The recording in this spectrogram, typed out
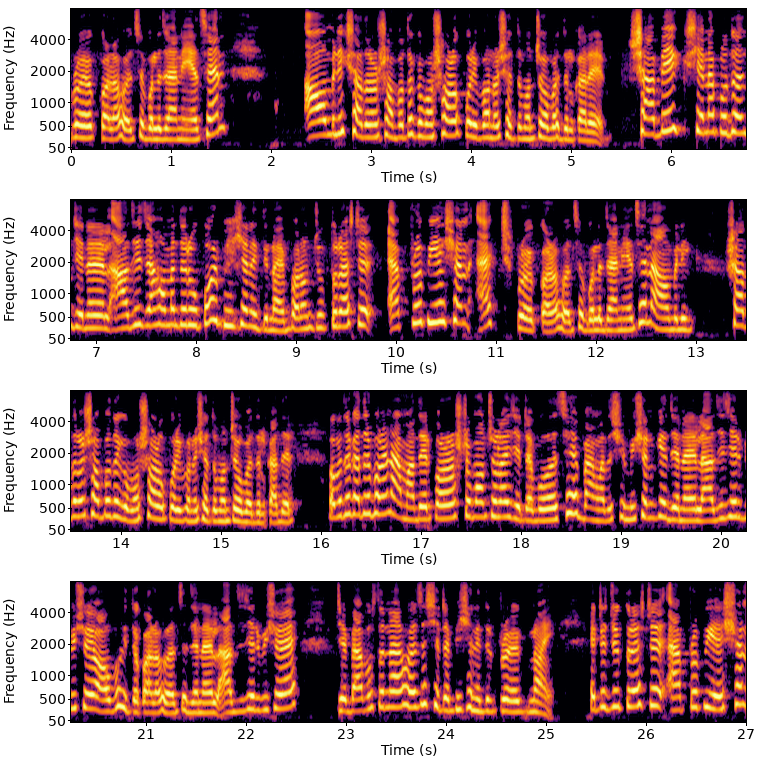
প্রয়োগ করা হয়েছে বলে জানিয়েছেন আওয়ামী লীগ সাধারণ সম্পাদক এবং সড়ক পরিবহন ও সেতুমন্ত্রী ওবায়দুল কাদের। সাবেক সেনাপ্রধান জেনারেল আজিজ আহমেদের উপর ভিসা নীতি নয়, বরং যুক্তরাষ্ট্রের অ্যাপ্রোপ্রিয়েশন অ্যাক্ট প্রয়োগ করা হয়েছে বলে জানিয়েছেন আওয়ামী লীগ সাধারণ সম্পাদক এবং সড়ক পরিবহন সেতুমন্ত্রী ওবায়দুল কাদের। ওবায়দুল কাদের বলেন, আমাদের পররাষ্ট্র মন্ত্রণালয় যেটা বলেছে, বাংলাদেশের মিশনকে জেনারেল আজিজের বিষয়ে অবহিত করা হয়েছে। জেনারেল আজিজের বিষয়ে যে ব্যবস্থা নেওয়া হয়েছে, সেটা ভিসা নীতির প্রয়োগ নয়। এটি যুক্তরাষ্ট্রের অ্যাপ্রোপ্রিয়েশন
